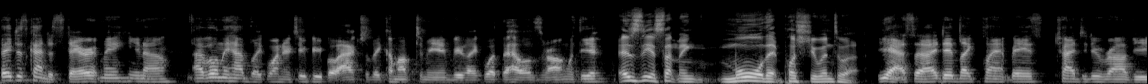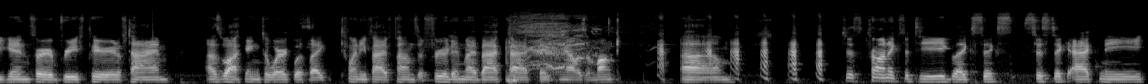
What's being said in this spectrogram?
they just kind of stare at me, you know. I've only had like one or two people actually come up to me and be like, "What the hell is wrong with you?" Is there something more that pushed you into it? Yeah, so I did like plant-based, tried to do raw vegan for a brief period of time. I was walking to work with like 25 pounds of fruit in my backpack, thinking I was a monkey. Um, just chronic fatigue, like six cystic acne.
